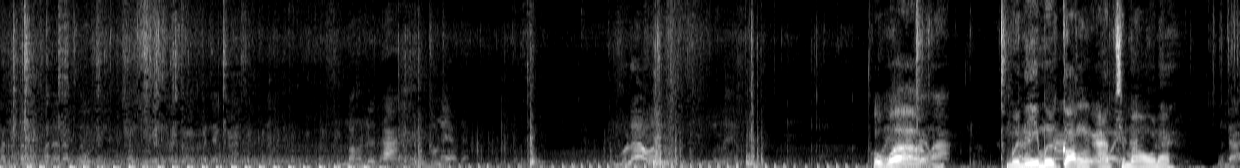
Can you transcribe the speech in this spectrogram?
มันมันมันอะไรโอ้ยังยังเห็นไปก่อนบรรยากาศเราเดินทางดูแล้วนะ หมดแล้วอะ ผม ว่ามือนี้มือกล้องอาจจะเมานะบุญได้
